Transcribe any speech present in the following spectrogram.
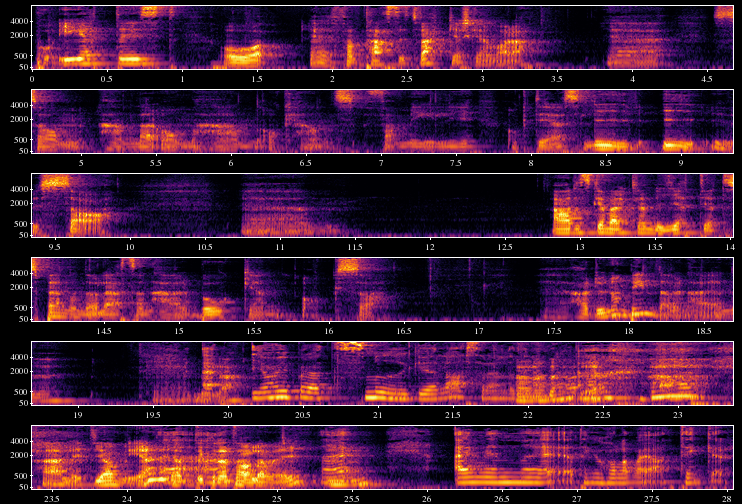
poetiskt och fantastiskt vacker ska den vara. Eh, som handlar om han och hans familj och deras liv i USA. Ehm, ja, det ska verkligen bli jättespännande att läsa den här boken också. Eh, har du någon bild av den här ännu? Eh, Milla? Jag har ju börjat smygläsa den lite Ja, det har det. Ja. Härligt, jag med. Jag har inte kunnat hålla mig. Nej. Mm. Nej, men eh, jag tänker hålla vad jag tänker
